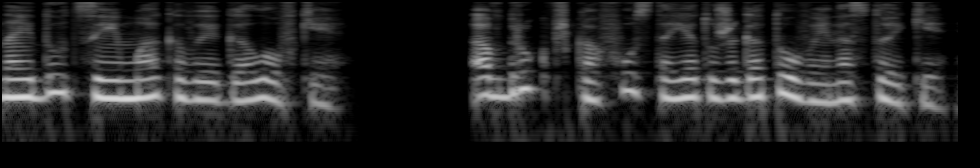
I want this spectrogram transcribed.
найдутся и маковые головки. А вдруг в шкафу стоят уже готовые настойки?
